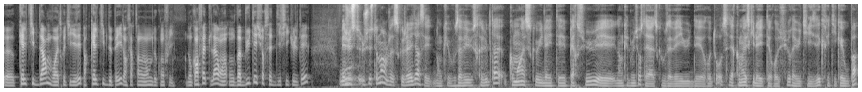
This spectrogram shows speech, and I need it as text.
euh, quel type d'armes vont être utilisées par quel type de pays dans certains nombres de conflits. Donc en fait, là, on, va buter sur cette difficulté. Mais juste, justement, ce que j'allais dire, c'est donc vous avez eu ce résultat. Comment est-ce qu'il a été perçu et dans quelle mesure? C'est-à-dire, est-ce que vous avez eu des retours? C'est-à-dire, comment est-ce qu'il a été reçu, réutilisé, critiqué ou pas?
